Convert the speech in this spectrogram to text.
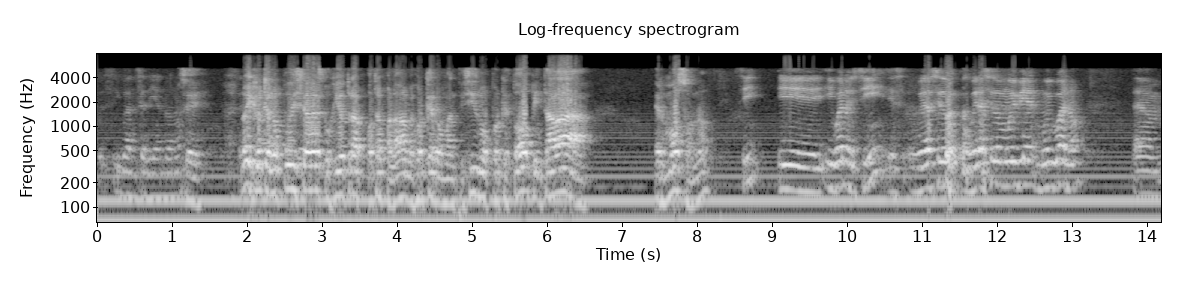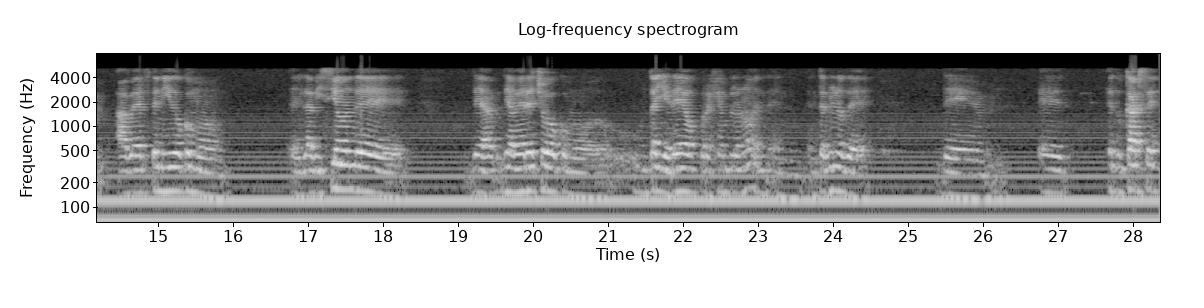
pues iban cediendo, ¿no? Sí. No, y creo que no pudiste haber escogido otra, otra palabra mejor que romanticismo, porque todo pintaba hermoso, ¿no? Sí, y, y bueno, y sí, es- hubiera sido hubiera sido muy bien, muy bueno em, haber tenido como eh, la visión de, de, ha- de haber hecho como un tallereo, por ejemplo, ¿no? En, en- en términos de, de eh, educarse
